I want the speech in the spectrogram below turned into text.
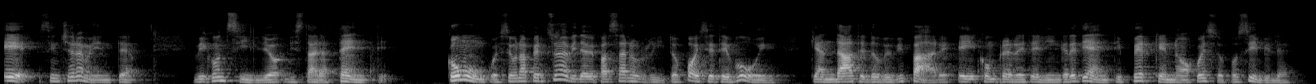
e sinceramente vi consiglio di stare attenti. Comunque, se una persona vi deve passare un rito, poi siete voi che andate dove vi pare e comprerete gli ingredienti. Perché no? Questo è possibile.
